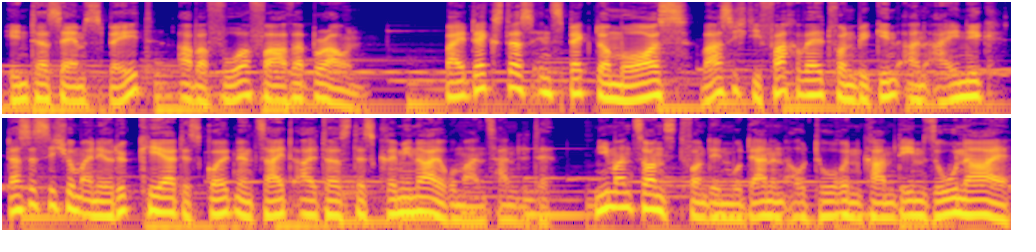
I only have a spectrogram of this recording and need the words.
hinter Sam Spade, aber vor Father Brown. Bei Dexters Inspector Morse war sich die Fachwelt von Beginn an einig, dass es sich um eine Rückkehr des goldenen Zeitalters des Kriminalromans handelte. Niemand sonst von den modernen Autoren kam dem so nahe,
